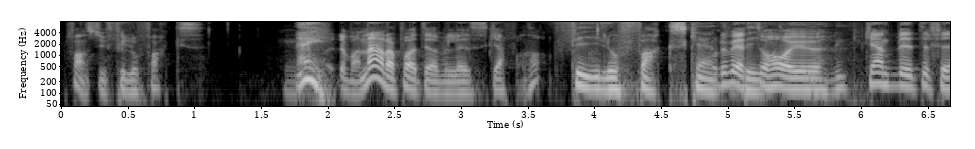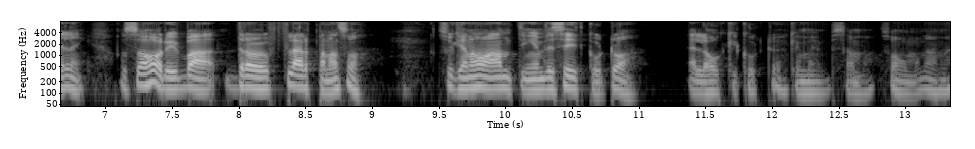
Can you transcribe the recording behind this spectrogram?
Det fanns det ju filofax. Nej! Det var nära på att jag ville skaffa sån. Filofax can't Och du vet, du har ju feeling. can't beat the feeling. Och så har du ju bara, dra upp flärparna så. Så kan du ha antingen visitkort då, eller hockeykort, det kan man ju bestämma. Så har man den.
